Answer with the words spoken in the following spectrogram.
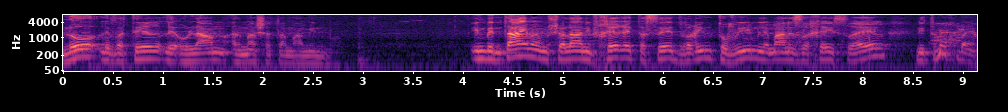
לא לוותר לעולם על מה שאתה מאמין בו. אם בינתיים הממשלה הנבחרת תעשה דברים טובים למען אזרחי ישראל, נתמוך בהם.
